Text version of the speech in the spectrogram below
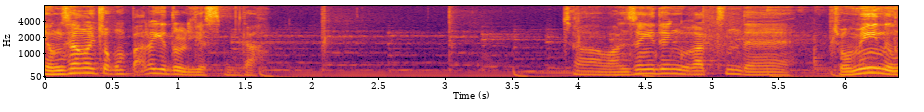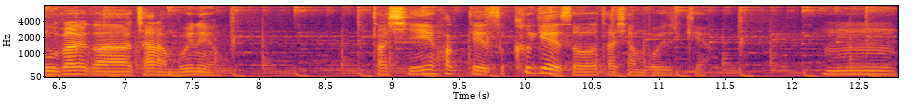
영상을 조금 빠르게 돌리겠습니다. 자 완성이 된 것 같은데 조명이 너무 밝아 잘 안 보이네요. 다시 확대해서 크게 해서 다시 한번 보여드릴게요. 음,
